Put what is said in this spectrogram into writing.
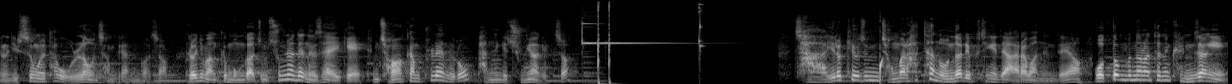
이런 입소문을 타고 올라온 장비라는 거죠. 그러니만큼 뭔가 좀 숙련된 의사에게 좀 정확한 플랜으로 받는 게 중요하겠죠. 자 이렇게 요즘 정말 핫한 온다 리프팅에 대해 알아봤는데요. 어떤 분들한테는 굉장히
